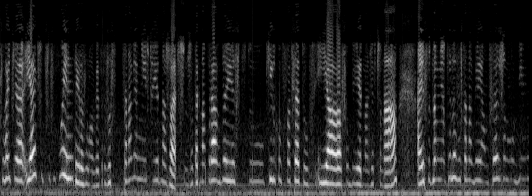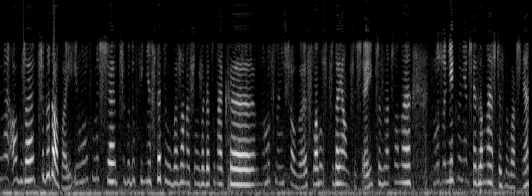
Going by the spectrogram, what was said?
Słuchajcie, ja jak się przysłuchuję tej rozmowie, to zastanawia mnie jeszcze jedna rzecz, że tak naprawdę jest tu kilku facetów i ja sobie jedna dziewczyna, a jest to dla mnie o tyle zastanawiające, że mówimy o grze przygodowej i umówmy się, przygodówki niestety uważane są za gatunek e, mocno niszowy, słabo sprzedający się i przeznaczony może niekoniecznie dla mężczyzn właśnie.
